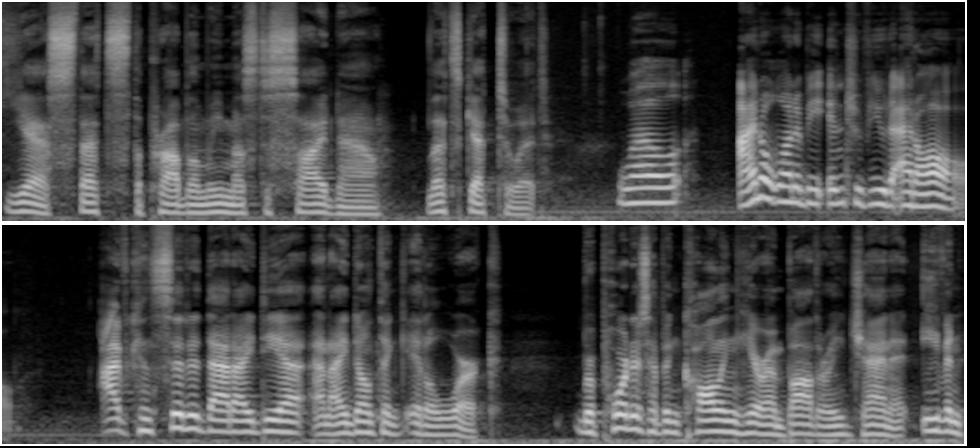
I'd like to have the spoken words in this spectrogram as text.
yes, that's the problem we must decide now. Let's get to it. Well, I don't want to be interviewed at all. I've considered that idea, and I don't think it'll work. Reporters have been calling here and bothering Janet, even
